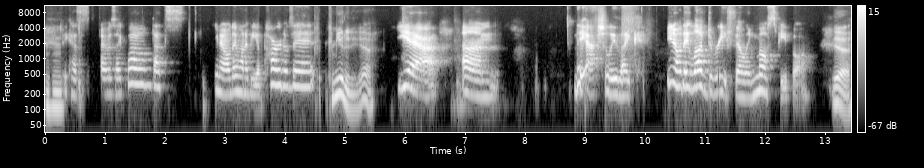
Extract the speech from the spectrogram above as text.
mm-hmm. because I was like, well, that's, you know, they want to be a part of it. Community, yeah. Yeah. Um, they actually like you know they loved refilling most people yeah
